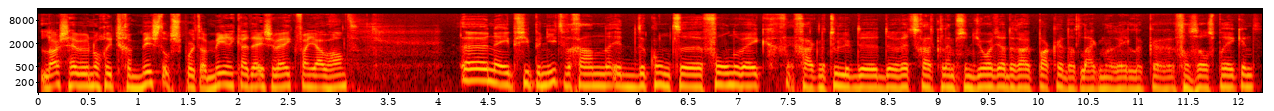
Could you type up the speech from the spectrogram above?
Lars, hebben we nog iets gemist op Sport Amerika deze week van jouw hand? Uh, nee, in principe niet. We gaan, er komt uh, volgende week ga ik natuurlijk de, de wedstrijd Clemson-Georgia eruit pakken. Dat lijkt me redelijk vanzelfsprekend.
